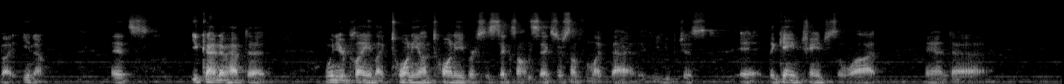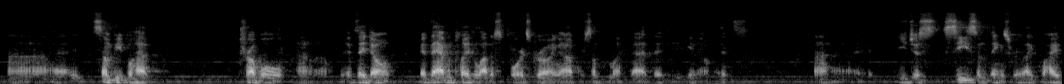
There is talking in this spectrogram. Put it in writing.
but you know, it's you kind of have to when you're playing like 20 on 20 versus 6 on 6 or something like that you just it, the game changes a lot and uh, uh, some people have trouble i don't know if they don't if they haven't played a lot of sports growing up or something like that that you know it's uh, you just see some things where like why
